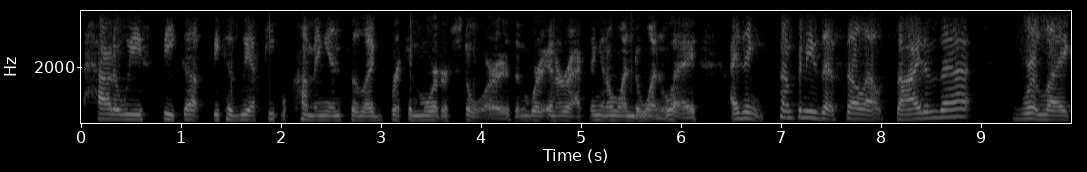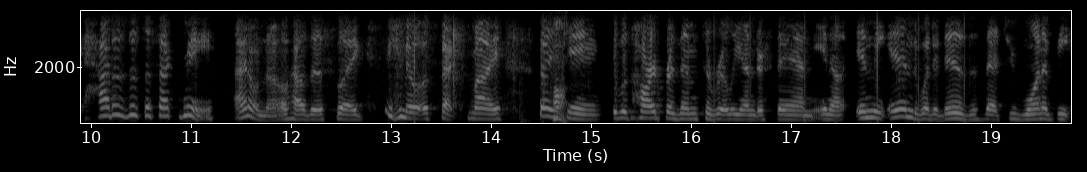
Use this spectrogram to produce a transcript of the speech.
How do we speak up because we have people coming into like brick and mortar stores and we're interacting in a one to one way? I think companies that fell outside of that were like, how does this affect me? I don't know how this like, you know, affects my thinking. Huh. It was hard for them to really understand, you know, in the end what it is is that you want to be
